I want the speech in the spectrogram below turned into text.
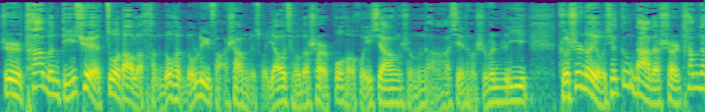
是他们的确做到了很多很多律法上面所要求的事儿，薄荷茴香什么的啊，献上十分之一。可是呢，有些更大的事儿，他们在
